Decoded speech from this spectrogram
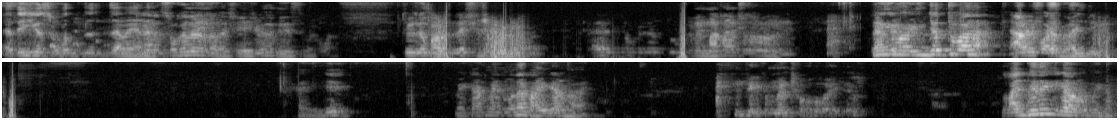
দেখি যাবে না সেই হিসেবে তো দিয়েছি তুই তো পাউডার শেষ করে মাথা আমি করবে না তুমি ইজ্জত তুবা না? আপনি পরে ভয়েস দিবেন মেকআপ ম্যান মানে ভাইরাল ভাই মেকআপ সব লাগবে নাকি কারও মেকআপ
